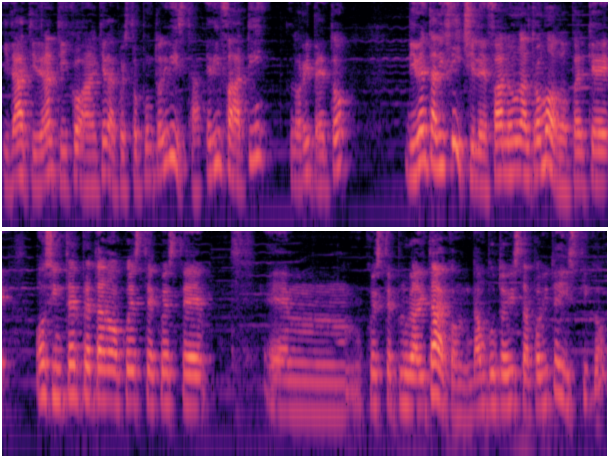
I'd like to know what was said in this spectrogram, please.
i dati dell'Antico anche da questo punto di vista. E difatti, lo ripeto, diventa difficile farlo in un altro modo perché o si interpretano queste, queste, ehm, queste pluralità con, da un punto di vista politeistico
